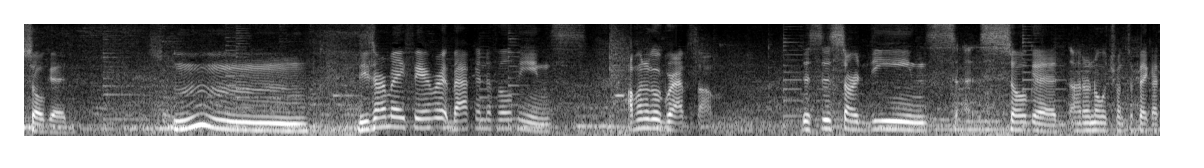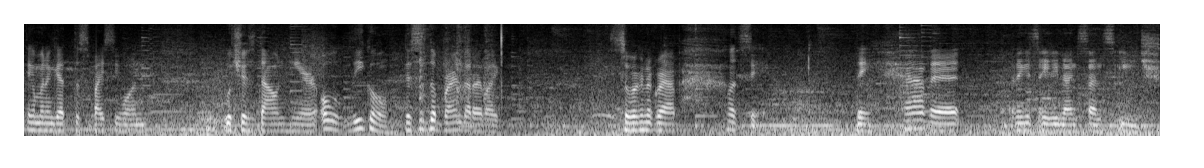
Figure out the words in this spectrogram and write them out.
So good. Mmm. These are my favorite back in the Philippines. I'm gonna go grab some. This is sardines. So good. I don't know which one to pick. I think I'm gonna get the spicy one, which is down here. Oh, Ligo. This is the brand that I like. So we're gonna grab, let's see. They have it, I think it's 89 cents each.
